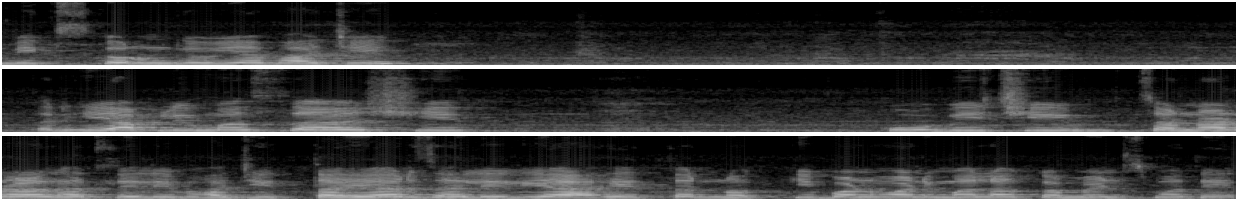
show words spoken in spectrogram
मिक्स करून घेऊया भाजी. तर ही आपली मस्त अशी कोबीची चणा डाळ घातलेली भाजी तयार झालेली आहे. तर नक्की बनवा आणि मला कमेंट्समध्ये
